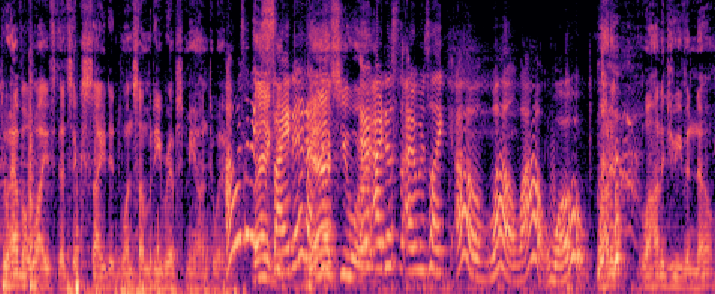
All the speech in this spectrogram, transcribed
to have a wife that's excited when somebody rips me on Twitter. I wasn't Thank you. excited. I yes, just, you were. I just, I was like, oh, well, wow, whoa. Well, how did, well, how did you even know?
